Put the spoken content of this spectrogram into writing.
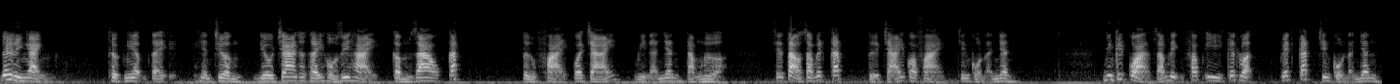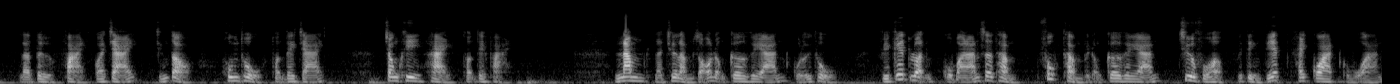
Đây là hình ảnh thực nghiệm tại hiện trường điều tra cho thấy Hồ Duy Hải cầm dao cắt từ phải qua trái vì nạn nhân nằm ngửa sẽ tạo ra vết cắt từ trái qua phải trên cổ nạn nhân. Nhưng kết quả giám định pháp y kết luận vết cắt trên cổ nạn nhân là từ phải qua trái, chứng tỏ hung thủ thuận tay trái, trong khi Hải thuận tay phải. Năm là chưa làm rõ động cơ gây án của đối thủ, vì kết luận của bản án sơ thẩm, phúc thẩm về động cơ gây án chưa phù hợp với tình tiết khách quan của vụ án.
